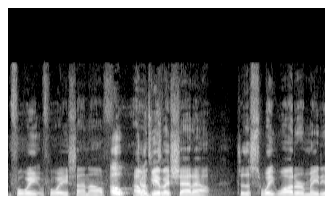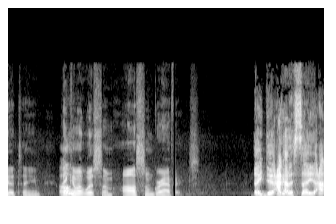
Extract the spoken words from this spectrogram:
before we before we sign off, oh, I will give a shout out to the Sweetwater media team. They oh. come up with some awesome graphics. They do. I got to say, I,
